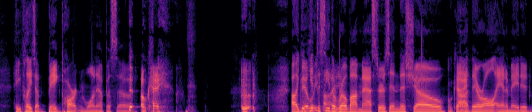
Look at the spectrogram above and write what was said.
he plays a big part in one episode. Okay. Uh, you Billy get to see the robot masters in this show. Okay. Uh, they're all animated.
